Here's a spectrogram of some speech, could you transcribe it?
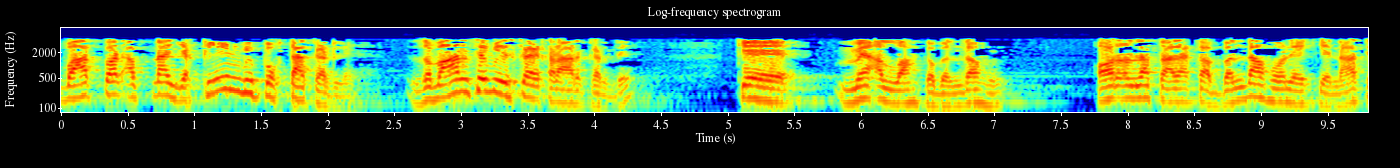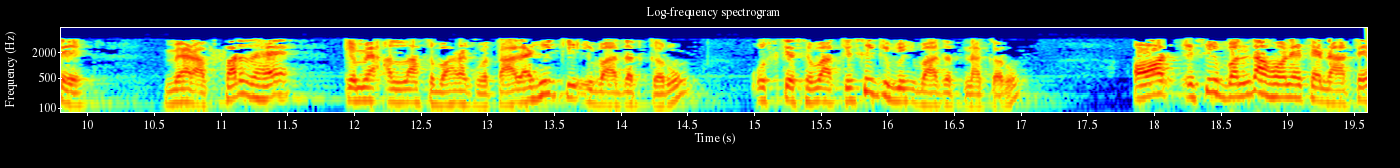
بات پر اپنا یقین بھی پختہ کر لے۔ زبان سے بھی اس کا اقرار کر دے۔ کہ میں اللہ کا بندہ ہوں اور اللہ تعالیٰ کا بندہ ہونے کے ناطے میرا فرض ہے کہ میں اللہ تبارک و تعالیٰ ہی کی عبادت کروں، اس کے سوا کسی کی بھی عبادت نہ کروں۔ اور اسی بندہ ہونے کے ناطے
